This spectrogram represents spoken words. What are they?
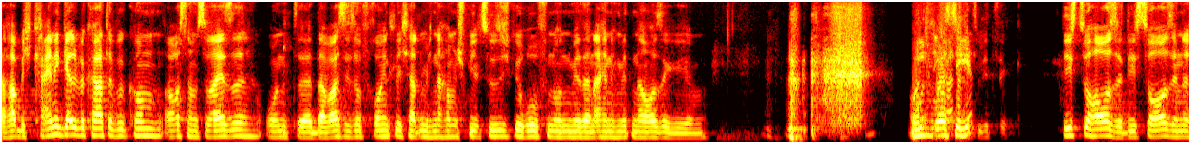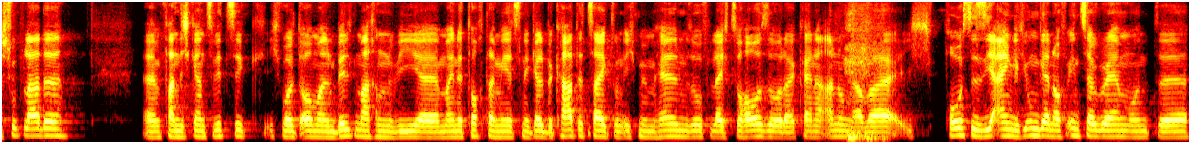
da habe ich keine gelbe Karte bekommen, ausnahmsweise. Und äh, da war sie so freundlich, hat mich nach dem Spiel zu sich gerufen und mir dann eine mit nach Hause gegeben. und, und wo ist die? Witzig. Die ist zu Hause, die ist zu Hause in der Schublade. Ähm, fand ich ganz witzig. Ich wollte auch mal ein Bild machen, wie äh, meine Tochter mir jetzt eine gelbe Karte zeigt und ich mit dem Helm so vielleicht zu Hause oder keine Ahnung. Aber ich poste sie eigentlich ungern auf Instagram und äh,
